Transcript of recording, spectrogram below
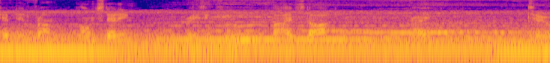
shifted from homesteading, raising food, livestock, right, to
